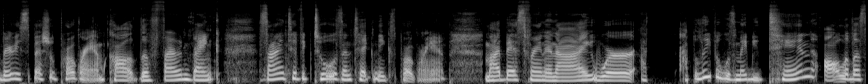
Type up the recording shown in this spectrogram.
very special program called the Fernbank Scientific Tools and Techniques Program. My best friend and I were, I, I believe it was maybe 10. All of us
